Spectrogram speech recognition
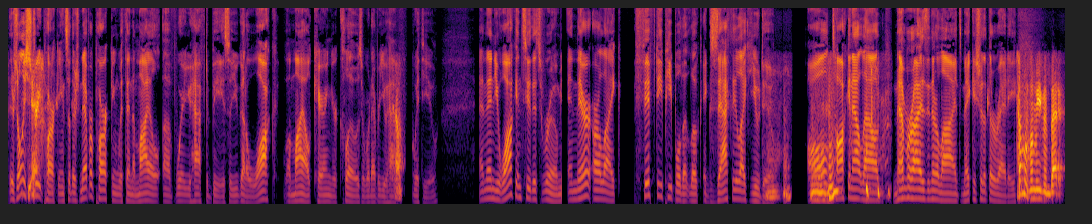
There, there's only street yeah. parking, so there's never parking within a mile of where you have to be. So you got to walk a mile carrying your clothes or whatever you have yeah. with you. And then you walk into this room, and there are like 50 people that look exactly like you do, mm-hmm. all mm-hmm. talking out loud, memorizing their lines, making sure that they're ready. Some of them even better.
